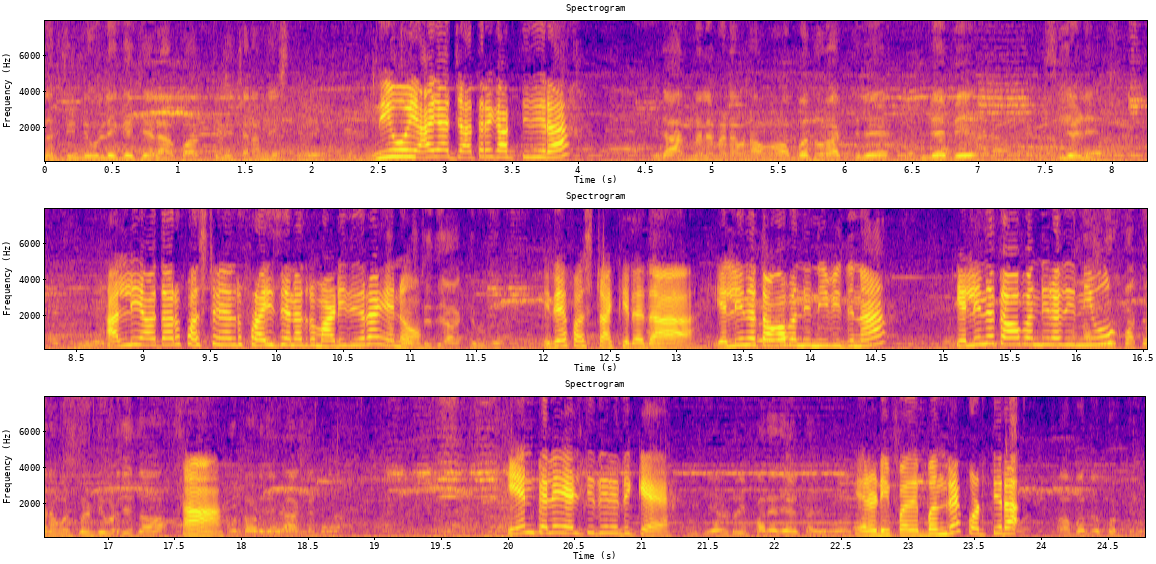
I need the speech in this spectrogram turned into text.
ರವೆ ತಿಂಡಿ ಉಳ್ಳಿ ಗೆಜ್ಜೆ ಎಲ್ಲ ಹಾಕು ಹಾಕ್ತೀವಿ ಚೆನ್ನಾಗಿ ಮೇಯಿಸ್ತೀವಿ. ನೀವು ಯಾವ ಯಾವ ಜಾತ್ರೆಗೆ ಹಾಕ್ತಿದ್ದೀರಾ ಇದಾದ್ಮೇಲೆ ಮೇಡಮ್ ನಾವು ಬನ್ನೂರು ಹಾಕ್ತೀವಿ ಬೇಬಿ ಸಿಹಳ್ಳಿ ಅಲ್ಲಿ ಯಾವ್ದಾದ್ರು ಫಸ್ಟ್ ಏನಾದ್ರು ಪ್ರೈಸ್ ಏನಾದ್ರು ಮಾಡಿದೀರಾ ಏನು? ಅಷ್ಟಿದೆ ಹಾಕಿರೋದು. ಇದೇ ಫಸ್ಟ್ ಹಾಕಿರೋದಾ? ಎಲ್ಲಿಂದ ತಗೊಬಂದಿ ನೀವು ಇದನ್ನ? ಎಲ್ಲಿಂದ ತಗೊಬಂದಿರೋದು ನೀವು? ಏನ್ ಪಕ್ಕನ ಒನ್ ಟ್ವೆಂಟಿ ಹೊಡೆದಿದ್ದು. ಹಾಂ. ಊಟ ಹೊಡೆದಿದ್ದು ಹಾಕೊಂಡು. ಏನು ಬೆಲೆ ಹೇಳ್ತಿದ್ದೀರಾ ಇದಕ್ಕೆ? ಇದು ಎರಡು ಇಪ್ಪತ್ತೈದು ಬಂದ್ರೆ ಇದ್ದೀವಿ ಎರಡು ಇಪ್ಪತ್ತು ಬಂದರೆ ಕೊಡ್ತೀರಾ? ಬಂದು ಕೊಡ್ತೀವಿ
